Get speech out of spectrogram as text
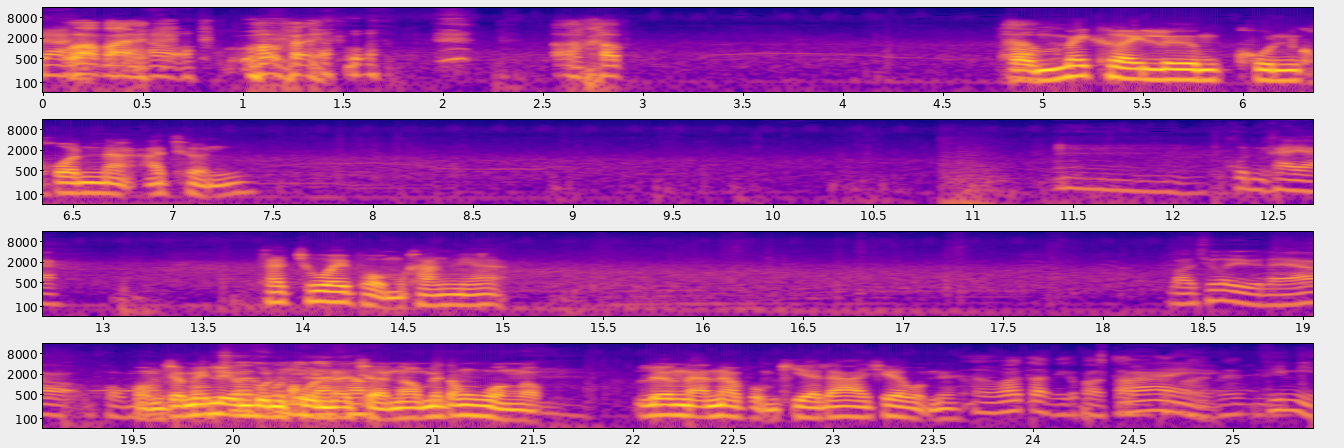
ได้ว่าไปเอาว่าไปอะครับผมไม่เคยลืมคุณคนน่ะอาเฉิน อืมคุณใครอะ ถ้าช่วยผมครั้งเนี้ย เราช่วยอยู่แล้ว ผมผมจะไม่ลืมบุญคุณช่วยคุณอยู่แล้วครับนะเฉินเราไม่ต้องห่วงหรอก เรื่องนั้นน่ะผมเคลียร์ได้เชื่อผมเนี่ยเออว่าแต่มีกระเป๋าตังค์ไม่ทำไมไม่มีพี่หมี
